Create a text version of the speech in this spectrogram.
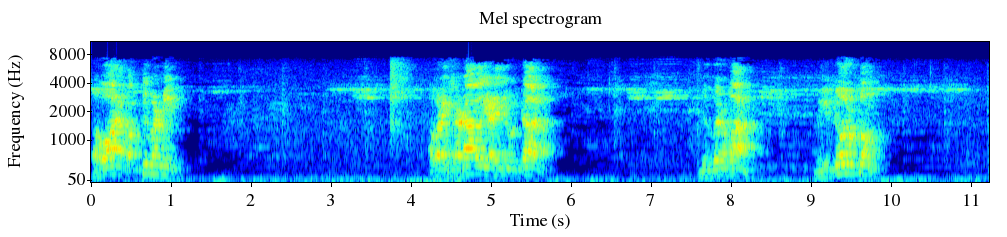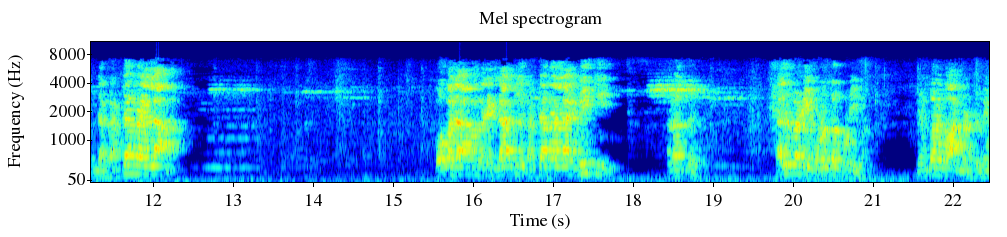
பகவான பக்தி பண்ணி. அவரை சரணாகதி அடைந்து விட்டால் பெருமான் எல்லோருக்கும் இந்த கஷ்டங்கள் எல்லாம் கோபதாபங்கள் எல்லாத்தையும் கஷ்டங்கள் எல்லாம் நீக்கி நமக்கு நல்வழி கொடுக்கக்கூடிய எம்பெருமான் மட்டுமே.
